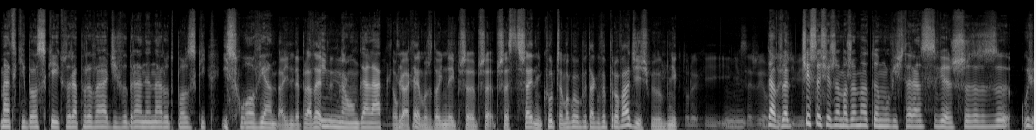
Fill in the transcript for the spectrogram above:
Matki Boskiej, która prowadzi wybrany naród polski i Słowian, Na inne planety. inną galaktykę. Hej, może do innej prze, prze, przestrzeni. Kurczę, mogłoby tak wyprowadzić niektórych i, i niech sobie żyją Dobrze, szczęśliwie. cieszę się, że możemy o tym mówić teraz, wiesz, z uś-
